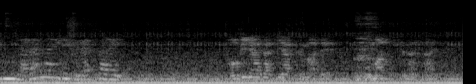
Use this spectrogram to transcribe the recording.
にならない。でください。扉が開くまでお待ちください。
